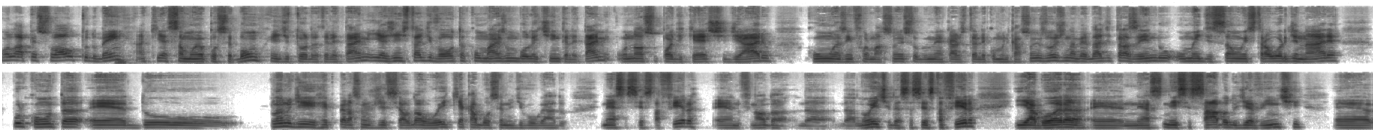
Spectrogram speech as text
Olá pessoal, tudo bem? Aqui é Samuel Possebon, editor da Teletime, e a gente está de volta com mais um Boletim Teletime, o nosso podcast diário com as informações sobre o mercado de telecomunicações. Hoje, na verdade, trazendo uma edição extraordinária por conta é, do plano de recuperação judicial da Oi, que acabou sendo divulgado nessa sexta-feira, é, no final da, da, da noite dessa sexta-feira, e agora, é, nesse, sábado, dia 20, é,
